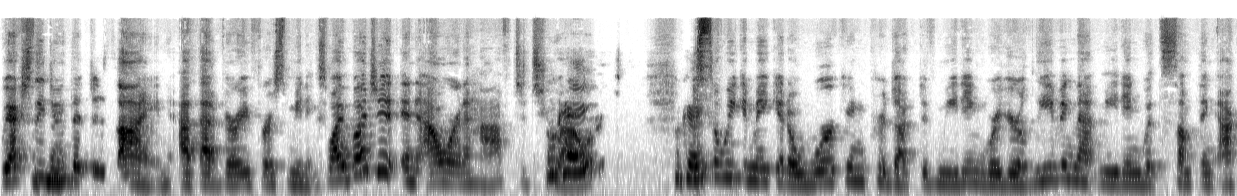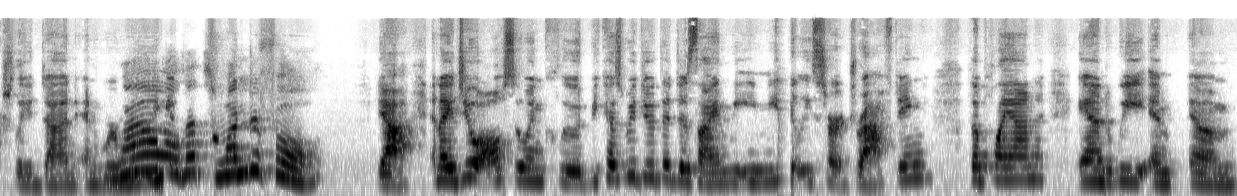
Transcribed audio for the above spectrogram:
we actually do mm-hmm. the design at that very first meeting so i budget an hour and a half to two okay. hours Okay. Just so we can make it a working, productive meeting where you're leaving that meeting with something actually done and we're wow, that's wonderful. Yeah. And I do also include because we do the design, we immediately start drafting the plan and we um,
